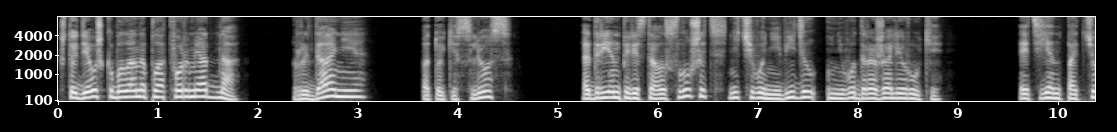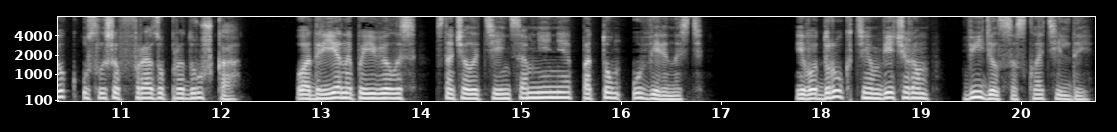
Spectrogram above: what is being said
что девушка была на платформе одна. Рыдание, потоки слез. Адриен перестал слушать, ничего не видел, у него дрожали руки. Этьен потек, услышав фразу про дружка. У Адриена появилась сначала тень сомнения, потом уверенность. Его друг тем вечером виделся с Клотильдой.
